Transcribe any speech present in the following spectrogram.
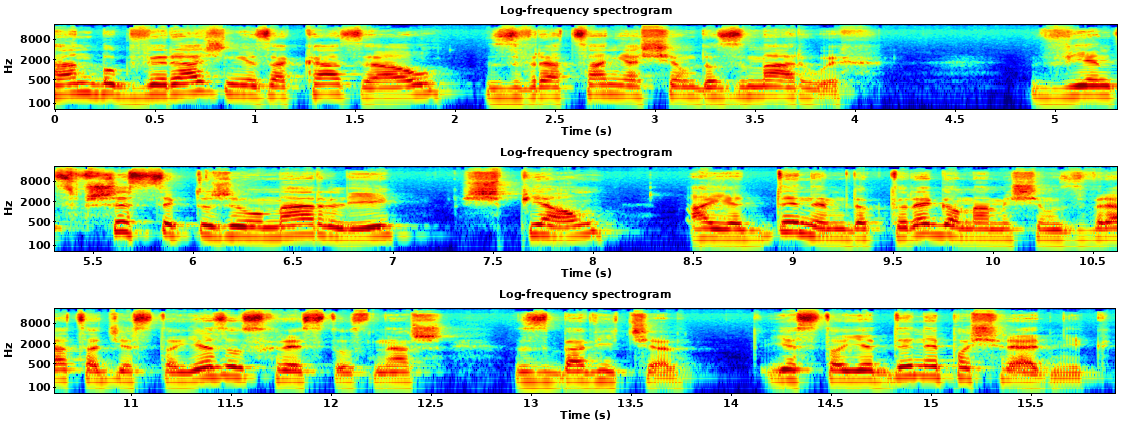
Pan Bóg wyraźnie zakazał zwracania się do zmarłych, więc wszyscy, którzy umarli, śpią, a jedynym, do którego mamy się zwracać, jest to Jezus Chrystus, nasz Zbawiciel. Jest to jedyny pośrednik.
